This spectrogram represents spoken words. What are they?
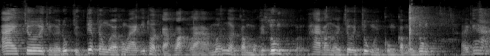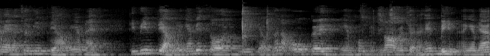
Ai chơi thì người đúc trực tiếp trong người không ai kỹ thuật cả. Hoặc là mỗi người cầm một cái dung hai ba người chơi chung thì cùng cầm cái dung đấy cái hàng này là chơi pin tiểu anh em này thì pin tiểu anh em biết rồi pin tiểu rất là ok anh em không phải lo cái chuyện là hết pin anh em nhá.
